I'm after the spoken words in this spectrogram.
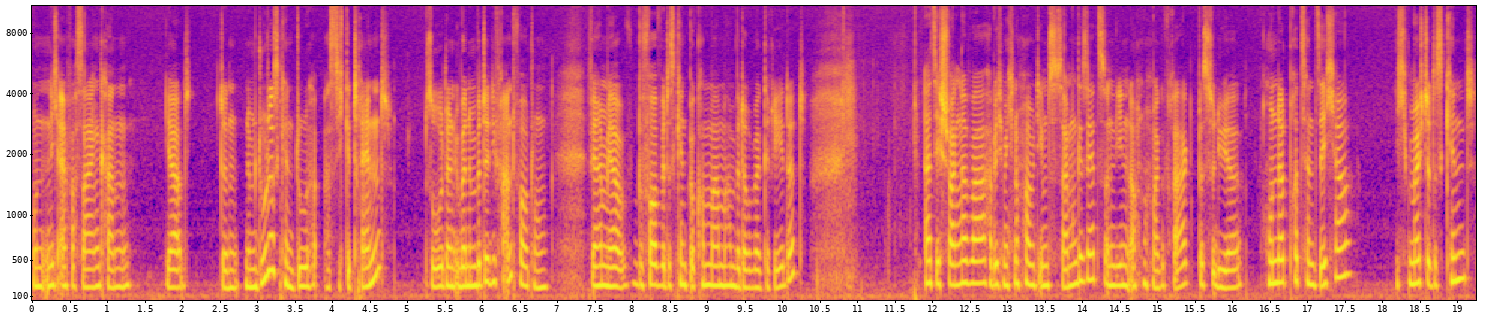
und nicht einfach sagen kann, ja, dann nimm du das Kind, du hast dich getrennt, so, dann übernimm bitte die Verantwortung. Wir haben ja, bevor wir das Kind bekommen haben, haben wir darüber geredet. Als ich schwanger war, habe ich mich nochmal mit ihm zusammengesetzt und ihn auch nochmal gefragt, bist du dir 100% sicher? Ich möchte das Kind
